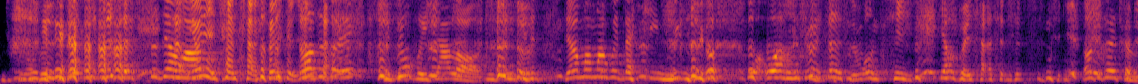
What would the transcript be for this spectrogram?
你就不用回，是这样吗有？点像这样，有点然后。就说哎，你不用回家了，你你你，等下妈妈会担心你，我我好像就会暂时忘记要回家这件事情。然后就开始等，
